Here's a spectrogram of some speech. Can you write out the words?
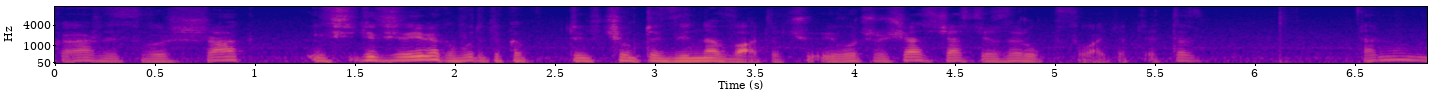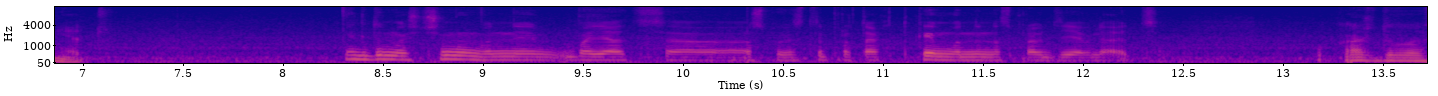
каждый свой шаг. И вс- ты все время как будто ты, как, ты в чем-то виноват. Вот чу- И вот что сейчас, сейчас тебя за руку схватят. Это, да ну нет. Як думаєш, чому вони бояться розповісти про те, ким вони насправді являються? У каждого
